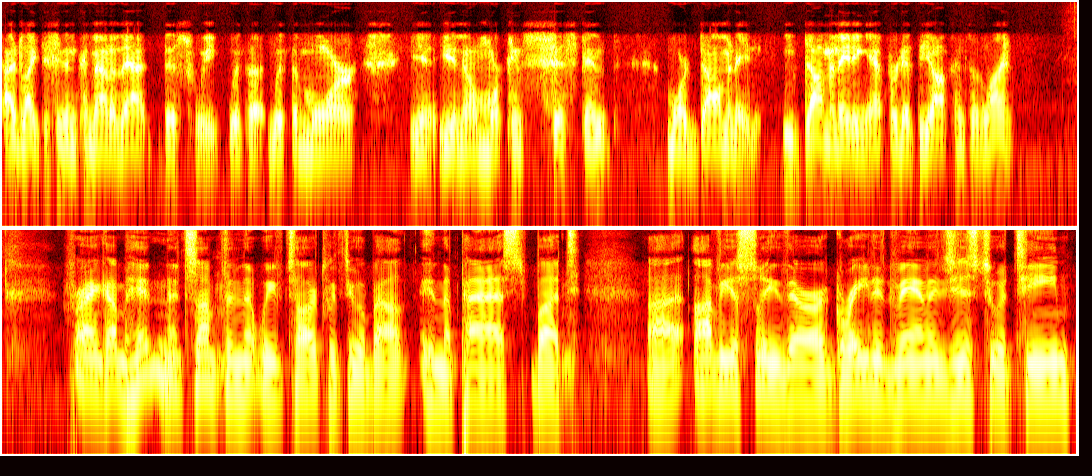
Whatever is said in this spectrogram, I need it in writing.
I'd like to see them come out of that this week with a with a more you, know more consistent, more dominating dominating effort at the offensive line. Frank, I'm hitting at something that we've talked with you about in the past, but uh, obviously, there are great advantages to a team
